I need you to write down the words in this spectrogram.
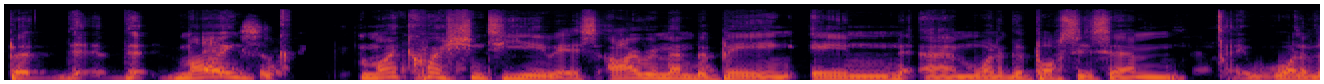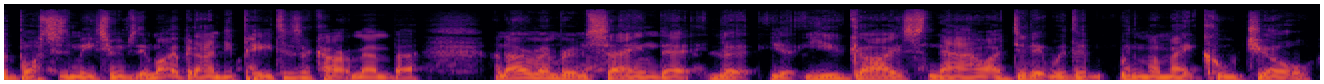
But the, the, my Excellent. My question to you is: I remember being in um, one of the bosses, um, one of the bosses' meetings. It might have been Andy Peters, I can't remember. And I remember him saying that, look, you, you guys now. I did it with a, with my mate called Joel.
